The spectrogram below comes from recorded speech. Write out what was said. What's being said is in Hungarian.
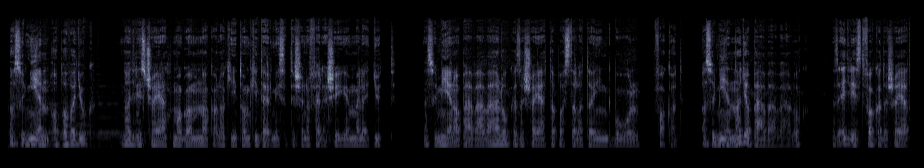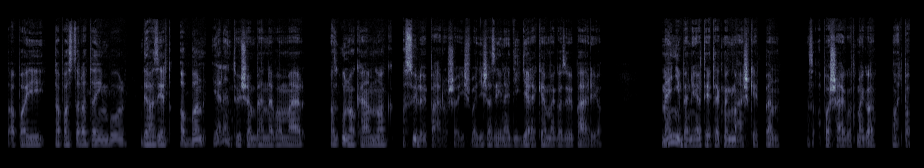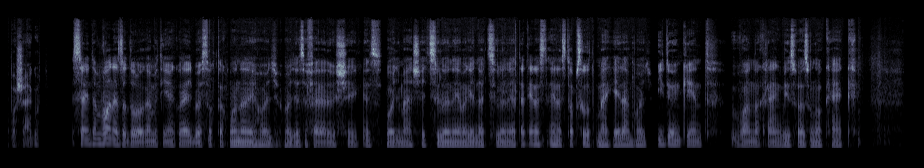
Az, hogy milyen apa vagyok, nagyrészt saját magamnak alakítom ki természetesen a feleségemmel együtt. Az, hogy milyen apává válok, az a saját tapasztalatainkból fakad. Az, hogy milyen nagyapává válok, az egyrészt fakad a saját apai tapasztalataimból, de azért abban jelentősen benne van már az unokámnak a szülőpárosa is, vagyis az én egyik gyerekem meg az ő párja. Mennyiben éltétek meg másképpen az apaságot meg a nagypapaságot? Szerintem van ez a dolog, amit ilyenkor egyből szoktak mondani, hogy, hogy ez a felelősség, ez hogy más egy szülőnél, meg egy nagyszülőnél. Tehát én ezt, én ezt abszolút megélem, hogy időnként vannak ránk bízva az unokák,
